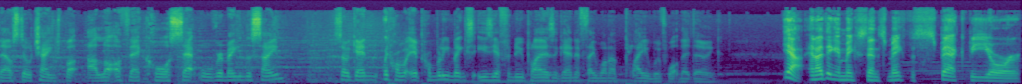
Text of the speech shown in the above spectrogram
they'll still change, but a lot of their core set will remain the same. So again, it probably makes it easier for new players again if they want to play with what they're doing. Yeah, and I think it makes sense. Make the spec be your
